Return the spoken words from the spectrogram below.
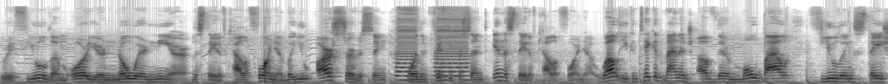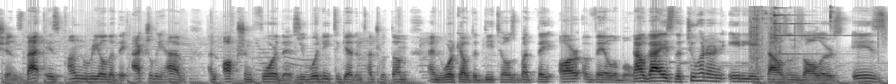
refuel them or you're nowhere near the state of California, but you are servicing more than 50% in the state of California. Well, you can take advantage of their mobile fueling stations. That is unreal that they actually have an option for this. You would need to get in touch with them and work out the details, but they are available. Now guys, the $288,000 is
